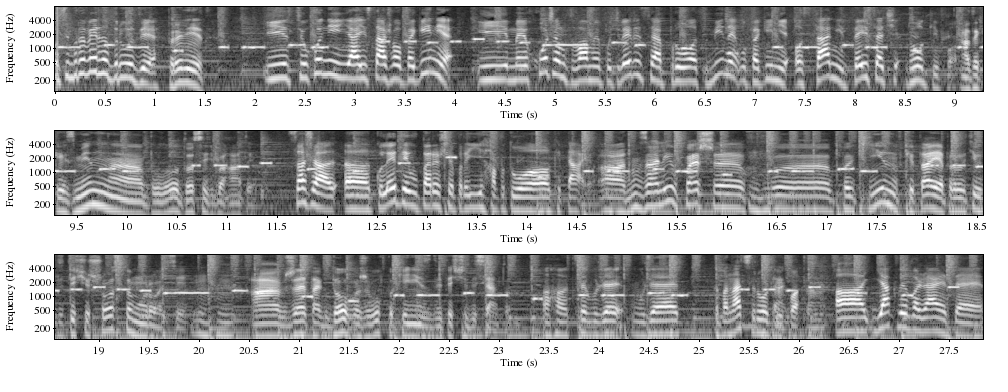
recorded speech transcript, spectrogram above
Усім привіт, друзі! Привіт! І сьогодні я із Саша у Пекіні, і ми хочемо з вами поділитися про зміни у Пекіні останні 10 років. А таких змін е, було досить багато. Саша, е, коли ти вперше приїхав до Китаю? А ну взагалі, вперше в е, Пекін в Китай я прилетів у 2006 році, а вже так довго живу в Пекіні з 2010-го. Ага, це вже, вже 12 років. Так, так. А як ви вважаєте,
